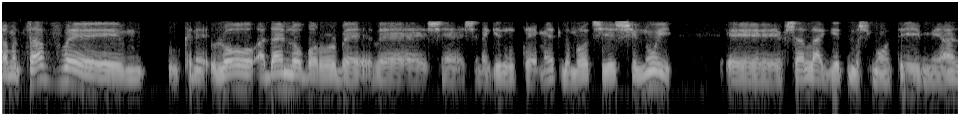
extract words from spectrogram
המצב uh, הוא לא, עדיין לא ברור שנגיד את האמת, למרות שיש שינוי, אפשר להגיד משמעותי מאז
